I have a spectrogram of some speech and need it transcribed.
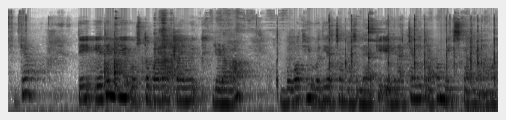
ਠੀਕ ਹੈ? ਤੇ ਇਹਦੇ ਲਈ ਉਸ ਤੋਂ ਬਾਅਦ ਆਪਾਂ ਇਹਨੂੰ ਇੱਕ ਜਿਹੜਾ ਵਾ ਬਹੁਤ ਹੀ ਵਧੀਆ ਚਮਚ ਲੈ ਕੇ ਇਹਦੇ ਨਾਲ ਚੰਗੀ ਤਰ੍ਹਾਂ ਆਪਾਂ ਮਿਕਸ ਕਰ ਲੈਣਾ ਵਾ।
